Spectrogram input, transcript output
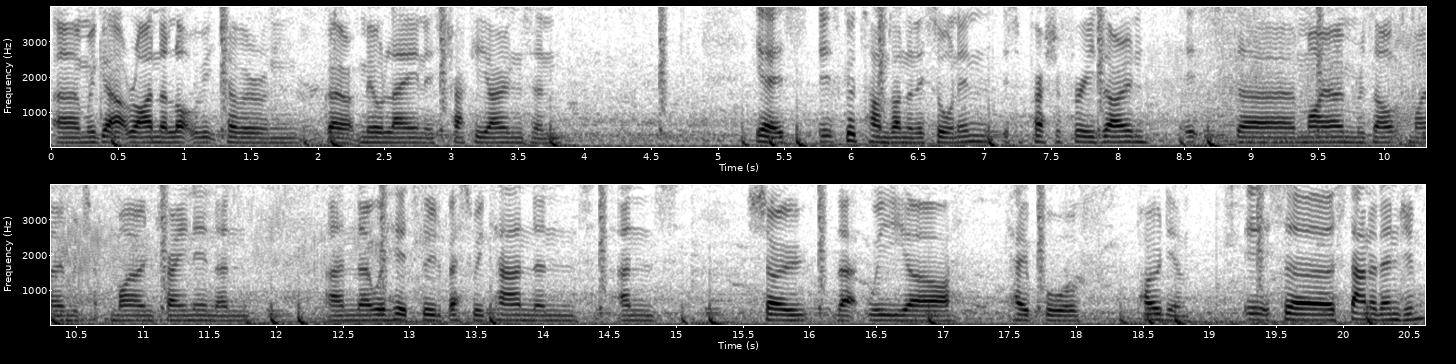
um, we get out riding a lot with each other and go at Mill Lane. His track he owns and yeah, it's, it's good times under this awning. It's a pressure-free zone. It's uh, my own results, my own my own training, and and uh, we're here to do the best we can and and show that we are capable of podium. It's a standard engine.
